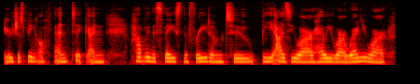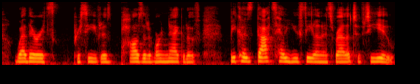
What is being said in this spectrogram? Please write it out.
you're just being authentic and having the space and the freedom to be as you are, how you are, when you are, whether it's perceived as positive or negative, because that's how you feel and it's relative to you.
